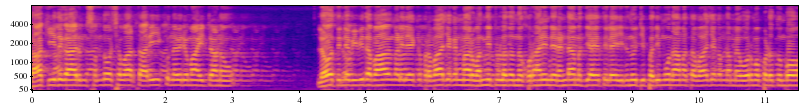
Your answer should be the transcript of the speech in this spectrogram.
താക്കീതുകാരും സന്തോഷ വാർത്ത അറിയിക്കുന്നവരുമായിട്ടാണ് ലോകത്തിന്റെ വിവിധ ഭാഗങ്ങളിലേക്ക് പ്രവാചകന്മാർ വന്നിട്ടുള്ളതെന്ന് ഖുറാനിന്റെ രണ്ടാം അധ്യായത്തിലെ ഇരുന്നൂറ്റി പതിമൂന്നാമത്തെ വാചകം നമ്മെ ഓർമ്മപ്പെടുത്തുമ്പോൾ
